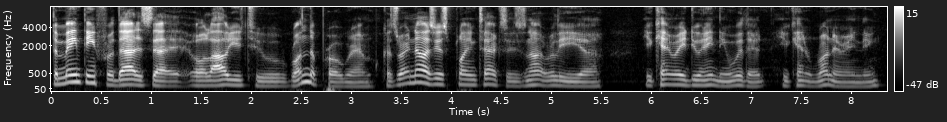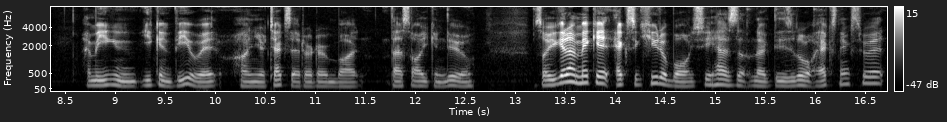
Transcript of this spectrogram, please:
the main thing for that is that it will allow you to run the program because right now it's just plain text. It's not really, uh, you can't really do anything with it. You can't run or anything. I mean, you can you can view it on your text editor, but that's all you can do. So you gotta make it executable. You see, it has like these little X next to it.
